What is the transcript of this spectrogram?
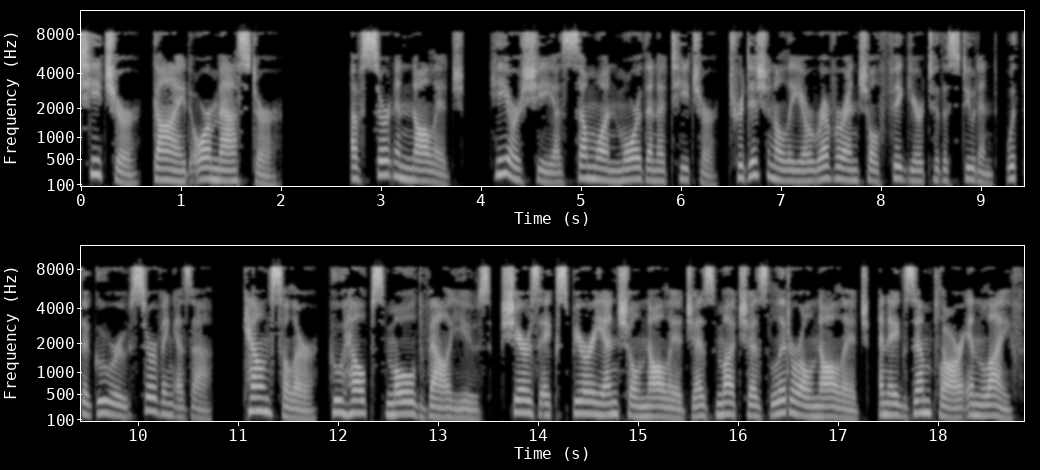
teacher, guide or master of certain knowledge. He or she is someone more than a teacher, traditionally a reverential figure to the student, with the guru serving as a counselor, who helps mold values, shares experiential knowledge as much as literal knowledge, an exemplar in life,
